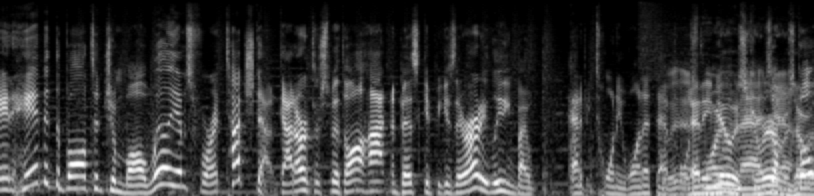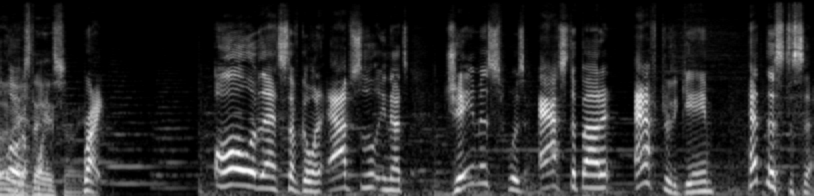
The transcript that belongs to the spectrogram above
and handed the ball to Jamaal Williams for a touchdown. Got Arthur Smith all hot in a biscuit because they were already leading by had to be 21 at that point. And he knew his that, career was over the next day. So, yeah. Right. All of that stuff going absolutely nuts. Jameis was asked about it after the game. Had this to say.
